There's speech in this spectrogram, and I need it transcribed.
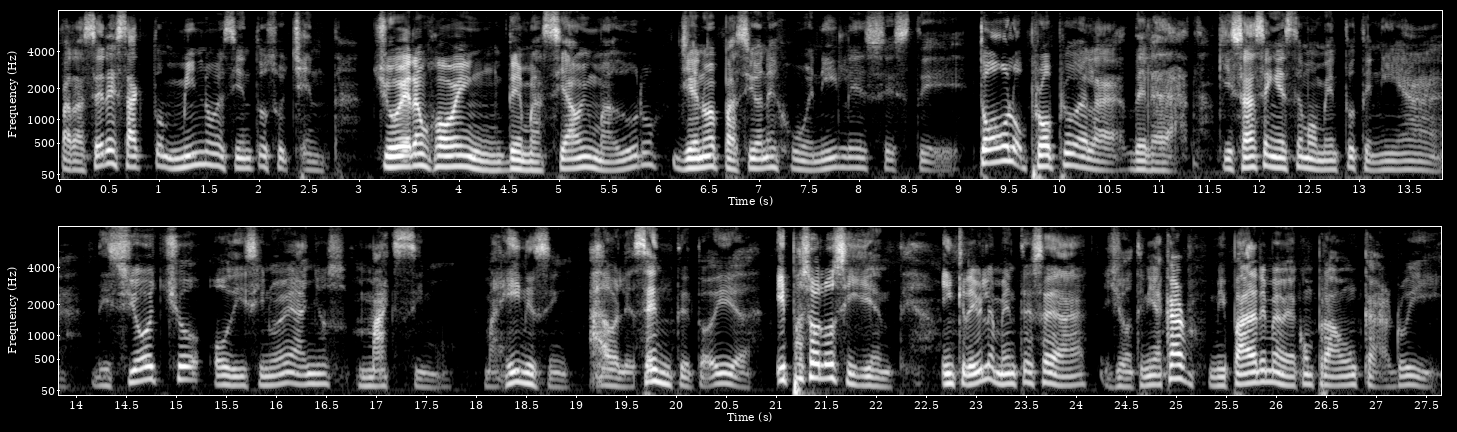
para ser exacto, 1980 yo era un joven demasiado inmaduro, lleno de pasiones juveniles, este, todo lo propio de la, de la edad. Quizás en este momento tenía 18 o 19 años máximo. Imagínense, adolescente todavía. Y pasó lo siguiente. Increíblemente a esa edad yo tenía carro. Mi padre me había comprado un carro y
